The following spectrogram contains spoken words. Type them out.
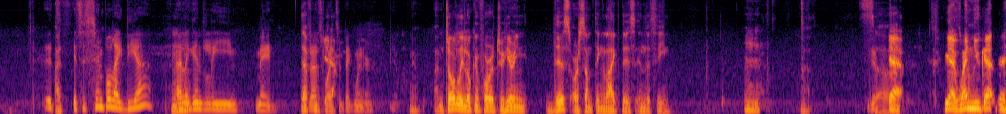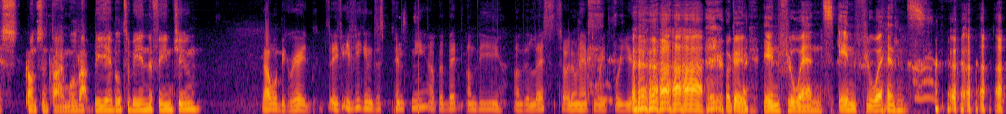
it's th- it's a simple idea, mhm. elegantly made. That's why Yeah. it's a big winner. Yeah. I'm totally looking forward to hearing this or something like this in the theme. Mm. So, Yeah. Yeah, when you get this Konstantine, will that be able to be in the theme tune? That would be great. If if he can just pimp me up a bit on the on the list, so I don't have to wait for you. okay, influence, influence. yeah.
